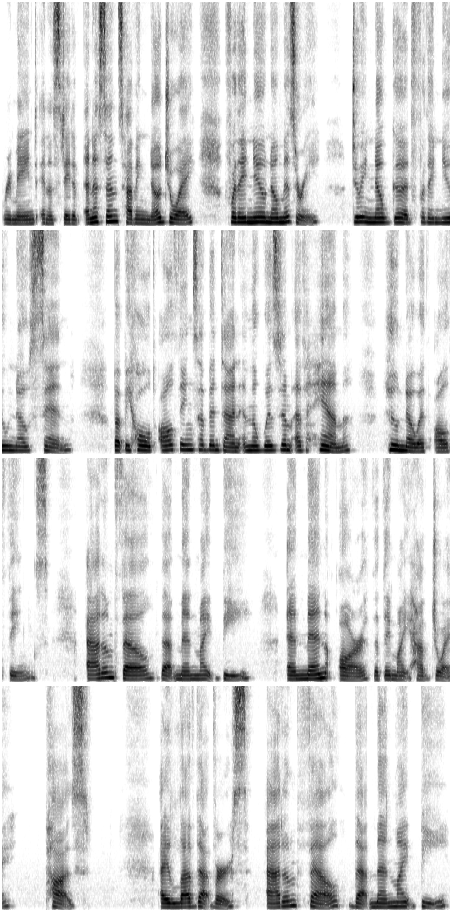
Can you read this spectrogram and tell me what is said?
remained in a state of innocence, having no joy, for they knew no misery, doing no good, for they knew no sin. But behold, all things have been done in the wisdom of him who knoweth all things. Adam fell that men might be, and men are that they might have joy. Pause. I love that verse. Adam fell that men might be,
